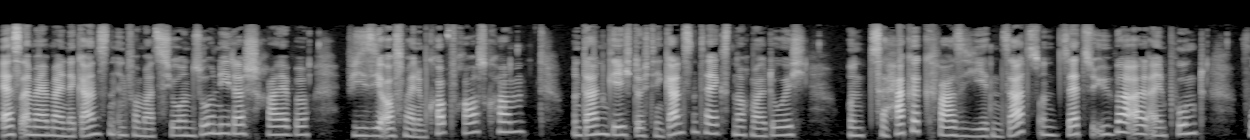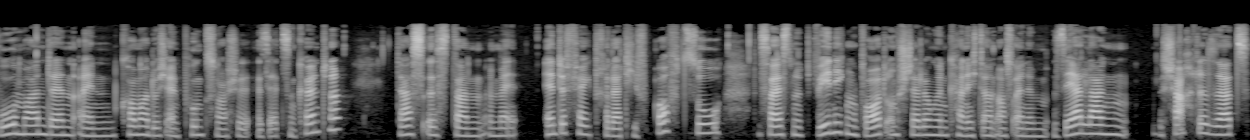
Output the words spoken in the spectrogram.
erst einmal meine ganzen Informationen so niederschreibe, wie sie aus meinem Kopf rauskommen, und dann gehe ich durch den ganzen Text nochmal durch und zerhacke quasi jeden Satz und setze überall einen Punkt, wo man denn ein Komma durch einen Punkt zum Beispiel ersetzen könnte. Das ist dann im Endeffekt relativ oft so. Das heißt, mit wenigen Wortumstellungen kann ich dann aus einem sehr langen Schachtelsatz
